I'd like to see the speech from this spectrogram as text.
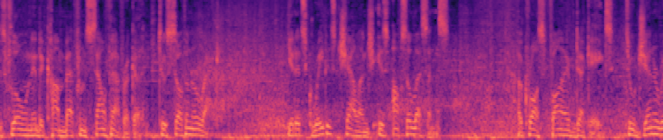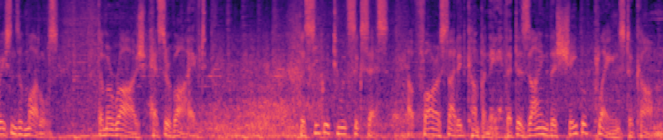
has flown into combat from South Africa to southern Iraq. Yet its greatest challenge is obsolescence. Across five decades, through generations of models, the Mirage has survived. The secret to its success, a far-sighted company that designed the shape of planes to come.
